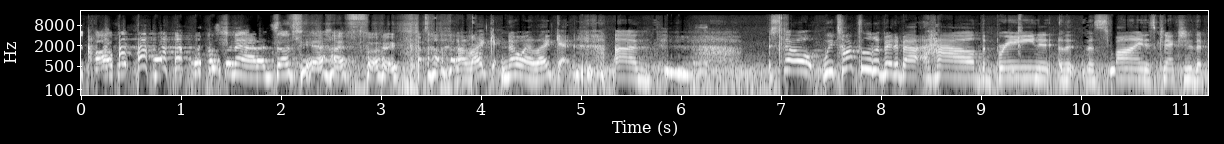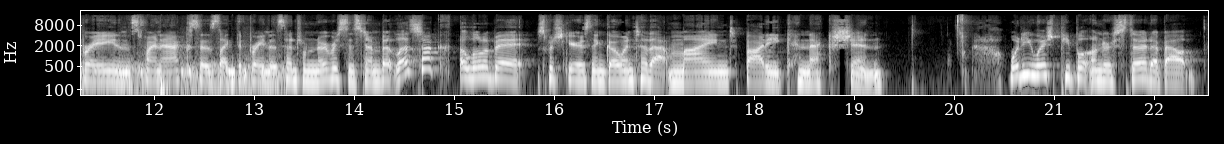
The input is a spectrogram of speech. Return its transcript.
I was going to add something. I forgot. I like it. No, I like it. Um, So we talked a little bit about how the brain, the, the spine is connected to the brain, and the spine acts as like the brain of the central nervous system. But let's talk a little bit, switch gears, and go into that mind-body connection. What do you wish people understood about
